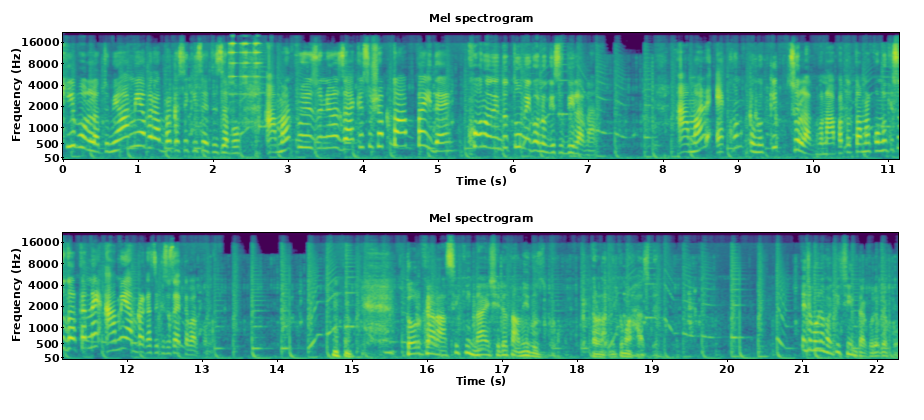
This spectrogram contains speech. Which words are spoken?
কি বললা তুমি? আমি আবার আব্বার কাছে কি চাইতে যাব? আমার প্রয়োজনীয় যা কিছু সব তো আব্বাই দেয়। কোনোদিন তো তুমি কোনো কিছু দিলা না। আমার এখন কোনো কিচ্ছু লাগবে না। আপাতত আমার কোনো কিছু দরকার নেই আমি আব্বার কাছে কিছু চাইতে পারব না। দরকার আছে কি নাই সেটা তো আমি বুঝব কারণ আমি তোমার হাজবেন্ড এই যে মনে বাকি চিন্তা করে দেখো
